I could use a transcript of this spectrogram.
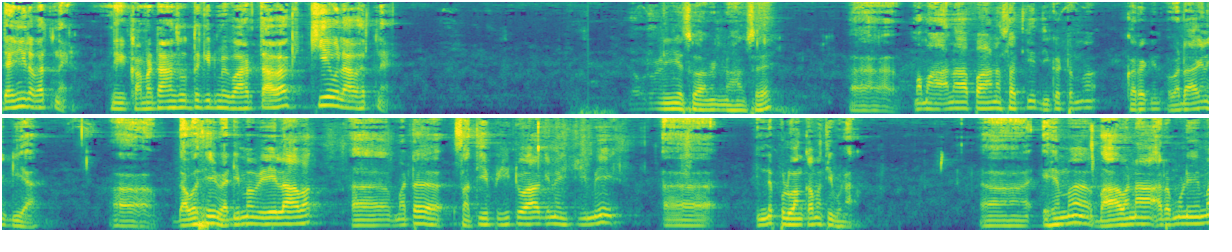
දැනিলাවත් නැහැ. මේ කමඨාන් සුද්ධ කිරීමේ වார்த்தාවක් කියවලාවත් නැහැ. ගෞරවනීය ස්වාමීන් වහන්සේ මම ආනාපාන සතිය දිගටම කරගෙන වඩාගෙන ගියා. දවසේ වැඩිම වේලාවක් මට සතිය පිහිටුවාගෙන සිටීමේ ඉන්න පුළුවන්කම තිබුණා. එහෙම භාවනා අරමුණේම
